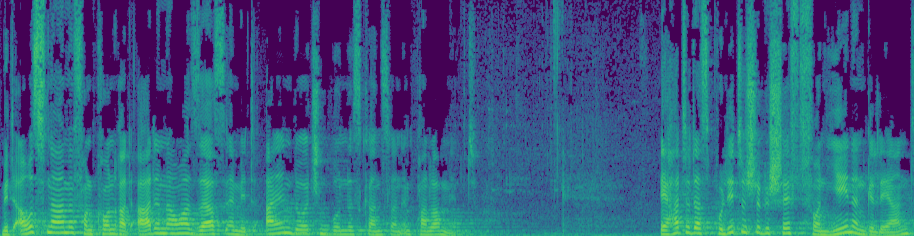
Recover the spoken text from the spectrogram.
Mit Ausnahme von Konrad Adenauer saß er mit allen deutschen Bundeskanzlern im Parlament. Er hatte das politische Geschäft von jenen gelernt,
